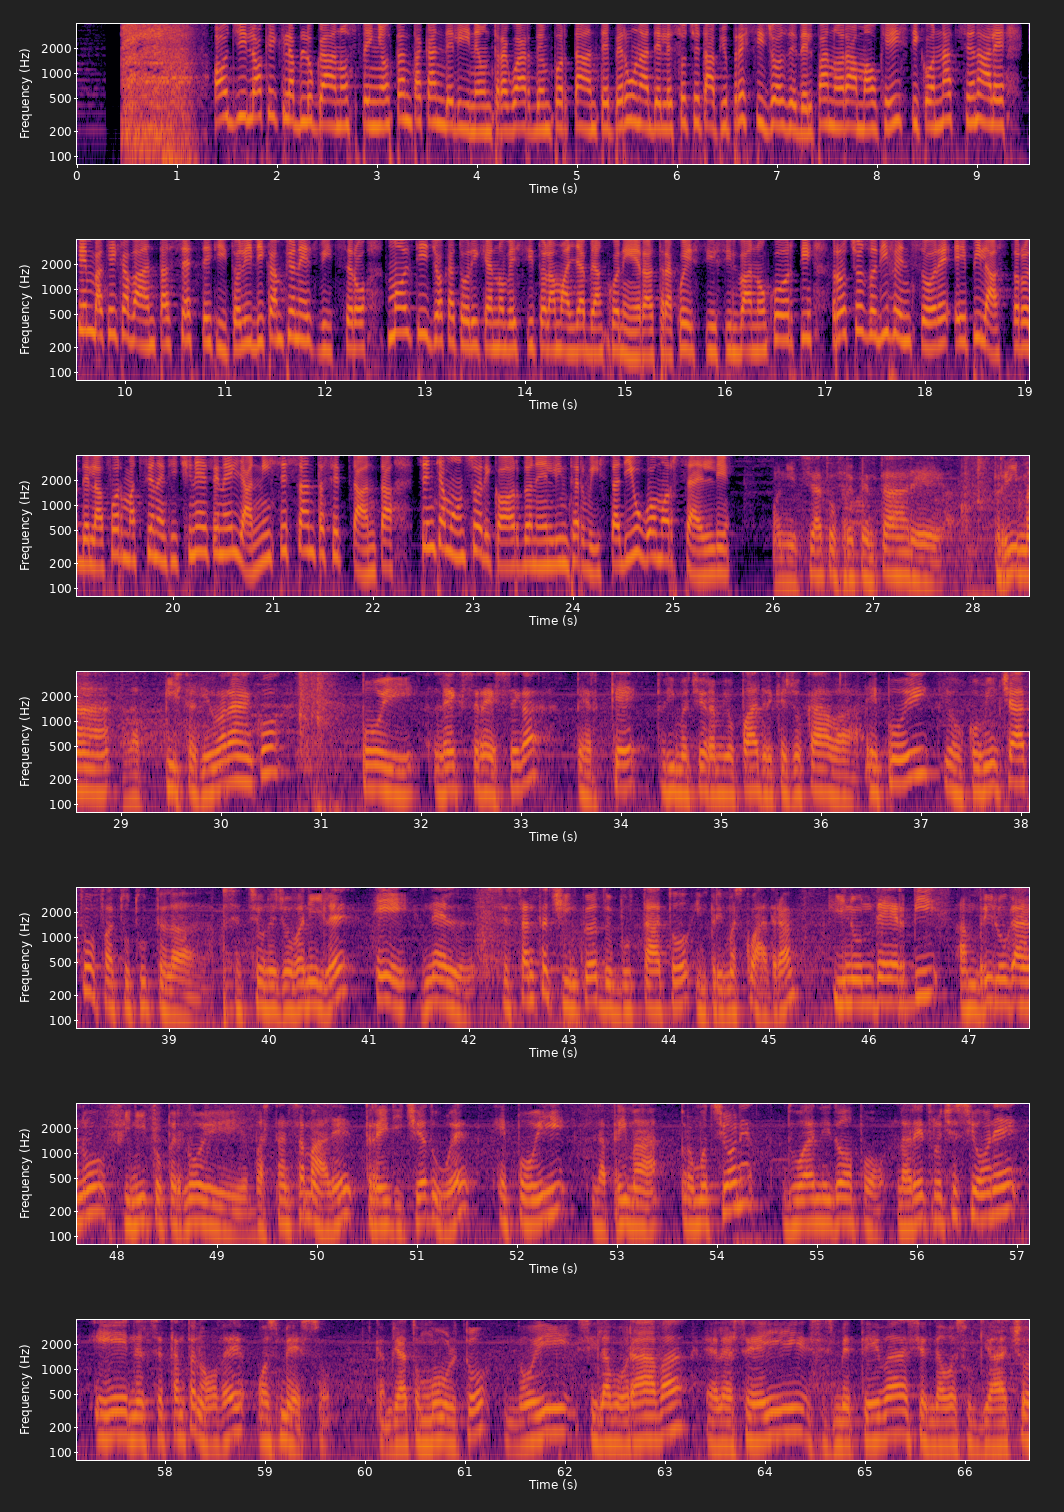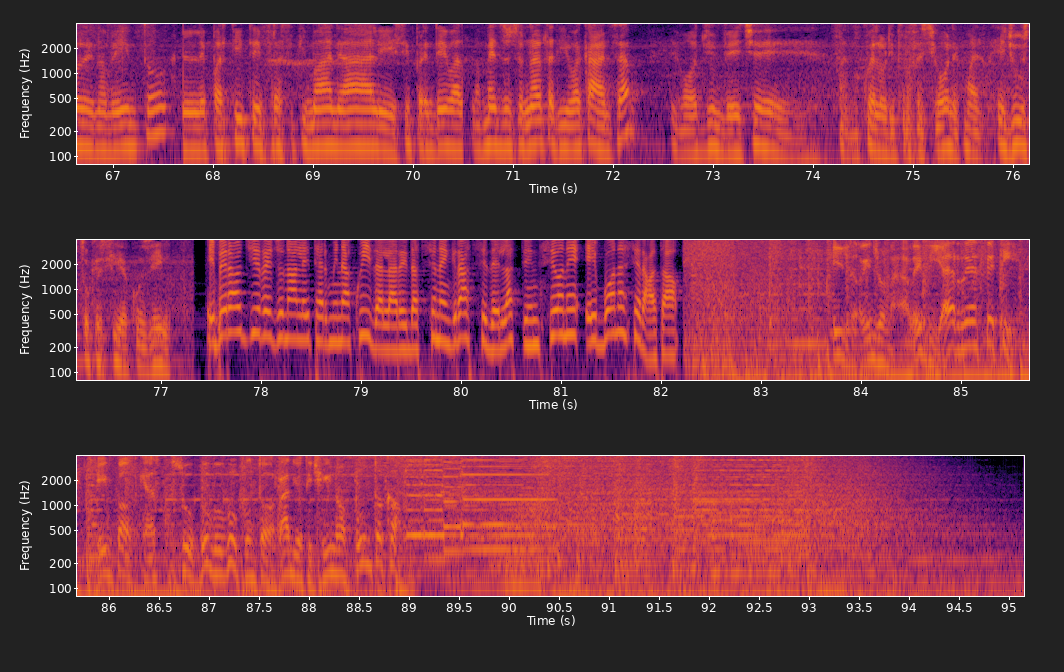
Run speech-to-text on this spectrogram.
Oggi l'Hockey Club Lugano spegne 80 candeline, un traguardo importante per una delle società più prestigiose del panorama hockeyistico nazionale che in bacheca vanta sette titoli di campione svizzero. Molti giocatori che hanno vestito la maglia bianconera, tra questi Silvano Corti, roccioso difensore e pilastro della formazione ticinese negli anni 60-70. Sentiamo un suo ricordo nell'intervista di Ugo Morselli. Ho iniziato a frequentare prima la pista di Noranco poi l'ex Ressega perché prima c'era mio padre che giocava e poi ho cominciato, ho fatto tutta la sezione giovanile e nel 65 ho debuttato in prima squadra in un derby Ambri-Lugano finito per noi abbastanza male, 13 a 2 e poi la prima promozione, due anni dopo la retrocessione e nel 79 ho smesso cambiato molto. Noi si lavorava e alle 6 si smetteva, si andava sul ghiaccio allenamento. Le partite infrasettimanali si prendeva la mezza giornata di vacanza e oggi invece fanno quello di professione, ma è giusto che sia così. E per oggi il regionale termina qui dalla redazione. Grazie dell'attenzione e buona serata. Il regionale di RFT, il podcast su www.radioticino.com.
